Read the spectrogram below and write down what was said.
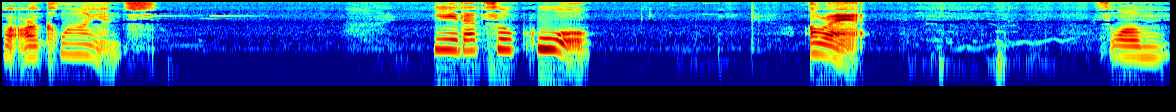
for our clients. Yay, that's so cool. Alright. So, um.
